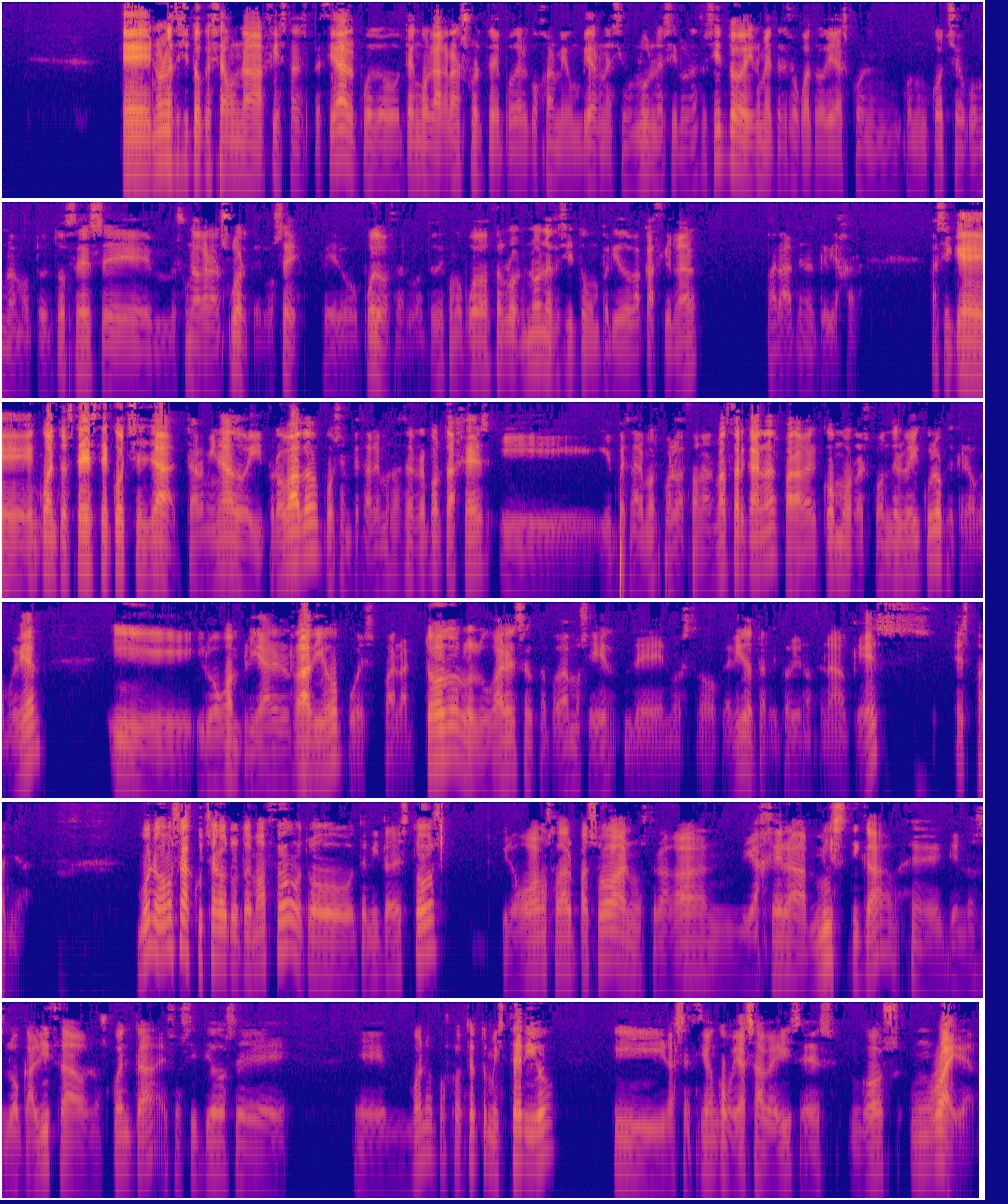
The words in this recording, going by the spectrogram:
eh, no necesito que sea una fiesta especial, puedo, tengo la gran suerte de poder cogerme un viernes y un lunes si lo necesito e irme tres o cuatro días con, con un coche o con una moto. Entonces, eh, es una gran suerte, lo sé, pero puedo hacerlo. Entonces, como puedo hacerlo, no necesito un periodo vacacional para tener que viajar. Así que en cuanto esté este coche ya terminado y probado, pues empezaremos a hacer reportajes y, empezaremos por las zonas más cercanas para ver cómo responde el vehículo, que creo que muy bien y, y, luego ampliar el radio pues para todos los lugares a los que podamos ir de nuestro querido territorio nacional que es España. Bueno, vamos a escuchar otro temazo, otro temita de estos y luego vamos a dar paso a nuestra gran viajera mística eh, que nos localiza o nos cuenta esos sitios, eh, bueno, pues concepto misterio y la sección, como ya sabéis, es Ghost Rider.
